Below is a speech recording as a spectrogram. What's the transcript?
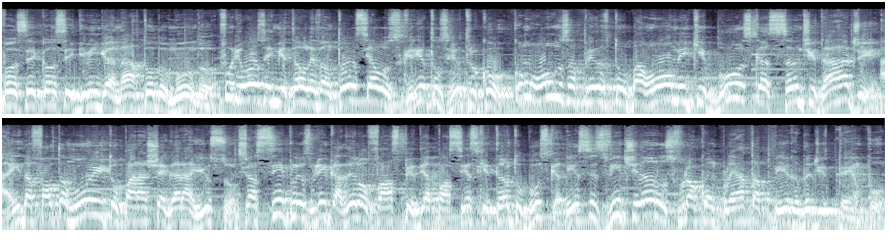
Você conseguiu enganar todo mundo. Furioso, ermitão levantou-se aos gritos retrucou: Como ousa perturbar homem que busca santidade? Ainda falta muito para chegar a isso. Se a simples brincadeira o faz perder a paciência que tanto busca, esses 20 anos foram a completa perda de tempo.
